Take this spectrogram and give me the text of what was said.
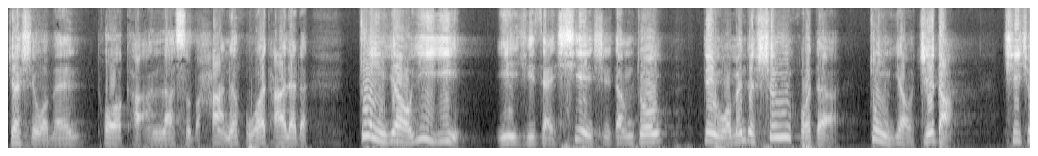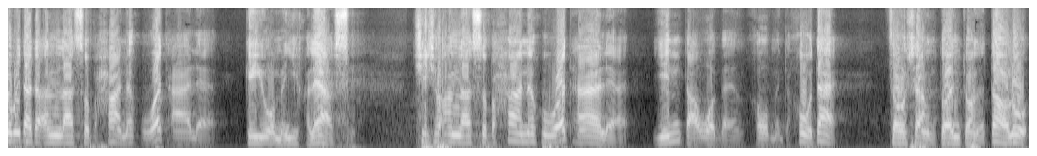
这是我们托卡安拉苏巴哈能活他来的重要意义，以及在现实当中对我们的生活的重要指导。祈求伟大的安拉苏巴哈能活他来给予我们一和亮素，祈求安拉苏巴哈能活他来引导我们和我们的后代走上端庄的道路。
